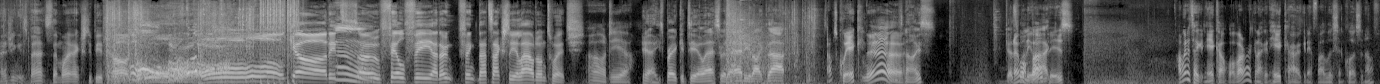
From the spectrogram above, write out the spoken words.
Hedging his bets, there might actually be a charge. Oh, oh God, it's hmm. so filthy. I don't think that's actually allowed on Twitch. Oh dear. Yeah, he's breaking TOS with a heady like that. That was quick. Yeah. That's nice. I know where one the back. Is. I'm going to take an ear cuff off. I reckon I can hear Karrigan if I listen close enough.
